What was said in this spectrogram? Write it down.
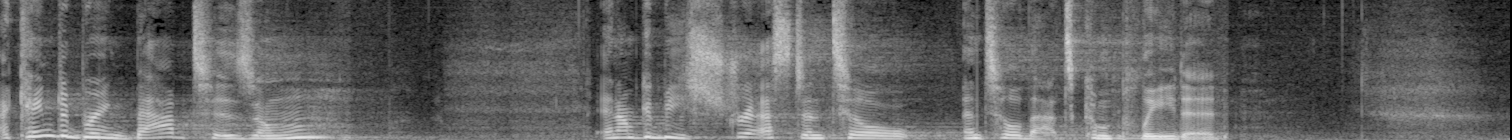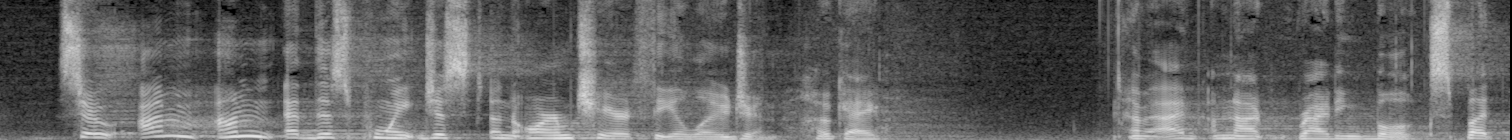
I came to bring baptism, and I'm going to be stressed until, until that's completed. So I'm, I'm at this point just an armchair theologian, okay? I am not writing books, but,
